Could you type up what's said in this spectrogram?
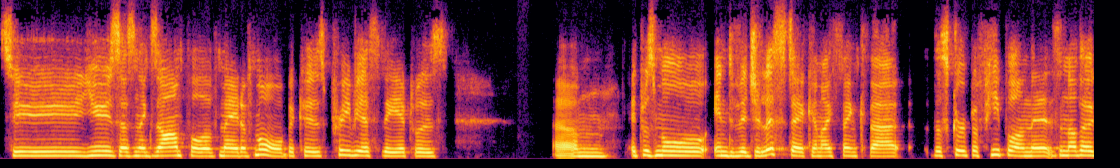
to use as an example of made of more because previously it was um, it was more individualistic and i think that this group of people and there's another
